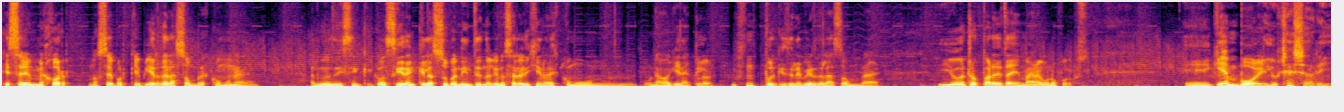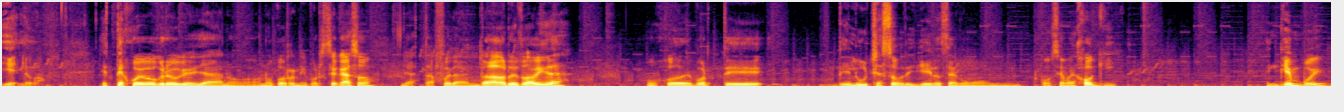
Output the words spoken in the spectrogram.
Que se ven mejor. No sé por qué pierde la sombra. Es como una... Algunos dicen que consideran que la Super Nintendo que no sale original es como una máquina clon, porque se le pierde la sombra. Y otros par de detalles más en algunos juegos. Eh, Game Boy, lucha sobre hielo. Este juego creo que ya no, corre ni por si acaso, ya está fuera del radar de toda vida. Un juego de deporte de lucha sobre hielo, o sea, como un. ¿Cómo se llama? ¿Hockey? En Game Boy,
